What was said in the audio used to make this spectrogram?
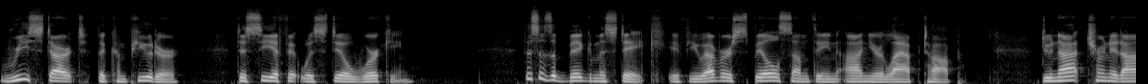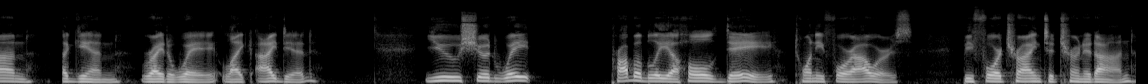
restart the computer to see if it was still working. This is a big mistake. If you ever spill something on your laptop, do not turn it on again right away like I did. You should wait probably a whole day, 24 hours, before trying to turn it on.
